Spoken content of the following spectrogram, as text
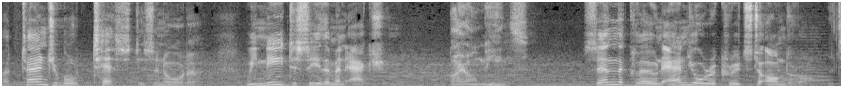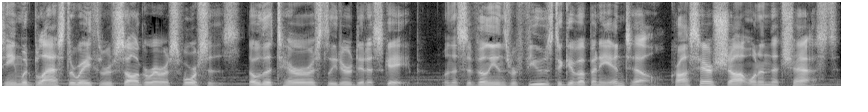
A tangible test is in order. We need to see them in action. By all means. Send the clone and your recruits to Onderon. The team would blast their way through Saw Gerrera's forces, though the terrorist leader did escape. When the civilians refused to give up any intel, Crosshair shot one in the chest,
